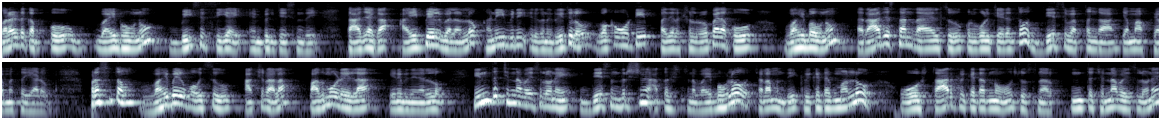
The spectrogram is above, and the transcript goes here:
వరల్డ్ కప్కు వైభవ్ను బీసీసీఐ ఎంపిక చేసింది. తాజాగా ఐపీఎల్ వేలంలో కనీవిని ఎరుగని రీతిలో ఒక కోటి పది లక్షల రూపాయలకు వైభవ్ను రాజస్థాన్ రాయల్స్ కొనుగోలు చేయడంతో దేశవ్యాప్తంగా యమా ఫేమస్ అయ్యాడు. ప్రస్తుతం వైభవ్ వయసు అక్షరాల పదమూడేళ్ళ ఎనిమిది నెలలు. ఇంత చిన్న వయసులోనే దేశం దృష్టిని ఆకర్షించిన వైభవ్లో చాలామంది క్రికెట్ అభిమానులు ఓ స్టార్ క్రికెటర్ను చూస్తున్నారు. ఇంత చిన్న వయసులోనే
